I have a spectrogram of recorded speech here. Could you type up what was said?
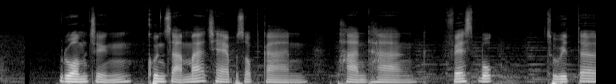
รวมถึงคุณสามารถแชร์ประสบการณ์ ผ่านทาง Facebook Twitter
